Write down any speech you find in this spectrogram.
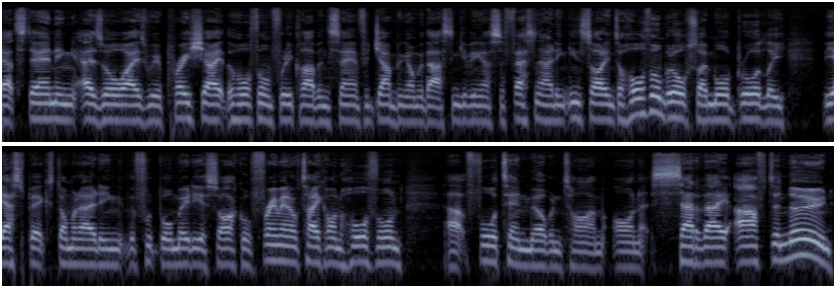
Outstanding as always. We appreciate the Hawthorn Footy Club and Sam for jumping on with us and giving us a fascinating insight into Hawthorn, but also more broadly the aspects dominating the football media cycle. Fremantle take on Hawthorn, uh, 4:10 Melbourne time on Saturday afternoon.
